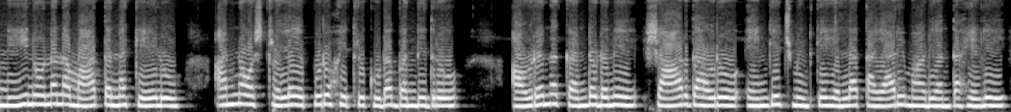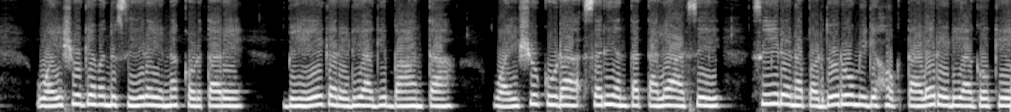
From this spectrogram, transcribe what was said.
ನೀನು ನನ್ನ ಮಾತನ್ನ ಕೇಳು ಅನ್ನೋ ಅಷ್ಟರಲ್ಲೇ ಪುರೋಹಿತರು ಕೂಡ ಬಂದಿದ್ರು. ಅವರನ್ನ ಕಂಡೊಡನೆ ಶಾರದಾ ಅವರು ಎಂಗೇಜ್ಮೆಂಟ್ಗೆ ಎಲ್ಲ ತಯಾರಿ ಮಾಡಿ ಅಂತ ಹೇಳಿ ವೈಶುಗೆ ಒಂದು ಸೀರೆಯನ್ನ ಕೊಡ್ತಾರೆ. ಬೇಗ ರೆಡಿಯಾಗಿ ಬಾ ಅಂತ. ವೈಶು ಕೂಡ ಸರಿ ಅಂತ ತಲೆ ಆಡಿಸಿ ಸೀರೆನ ಪಡೆದು ರೂಮಿಗೆ ಹೋಗ್ತಾಳೆ ರೆಡಿಯಾಗೋಕೆ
